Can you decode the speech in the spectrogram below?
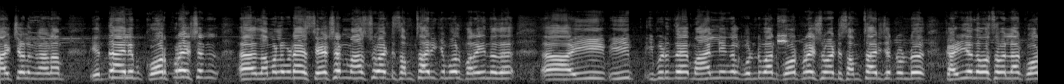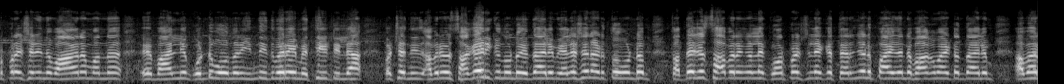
കാഴ്ചകളും കാണാം. എന്തായാലും കോർപ്പറേഷൻ നമ്മളിവിടെ സ്റ്റേഷൻ മാസ്റ്ററുമായിട്ട് സംസാരിക്കുമ്പോൾ പറയുന്നത് ഈ ഈ ഇവിടുത്തെ മാലിന്യങ്ങൾ കൊണ്ടുപോകാൻ കോർപ്പറേഷനുമായിട്ട് സംസാരിച്ചിട്ടുണ്ട്. കഴിഞ്ഞ ദിവസമെല്ലാം കോർപ്പറേഷനിൽ നിന്ന് വാഹനം വന്ന് മാലിന്യം കൊണ്ടുപോകുന്നതിന് ഇന്ന് ഇതുവരെയും എത്തിയിട്ടില്ല. പക്ഷേ അവർ സഹകരിക്കുന്നുണ്ട്. എന്തായാലും ഇലക്ഷൻ അടുത്തുകൊണ്ടും തദ്ദേശ സ്ഥാപനങ്ങളിലെ കോർപ്പറേഷനിലേക്ക് തെരഞ്ഞെടുപ്പായതിന്റെ ഭാഗമായിട്ട് എന്തായാലും അവർ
